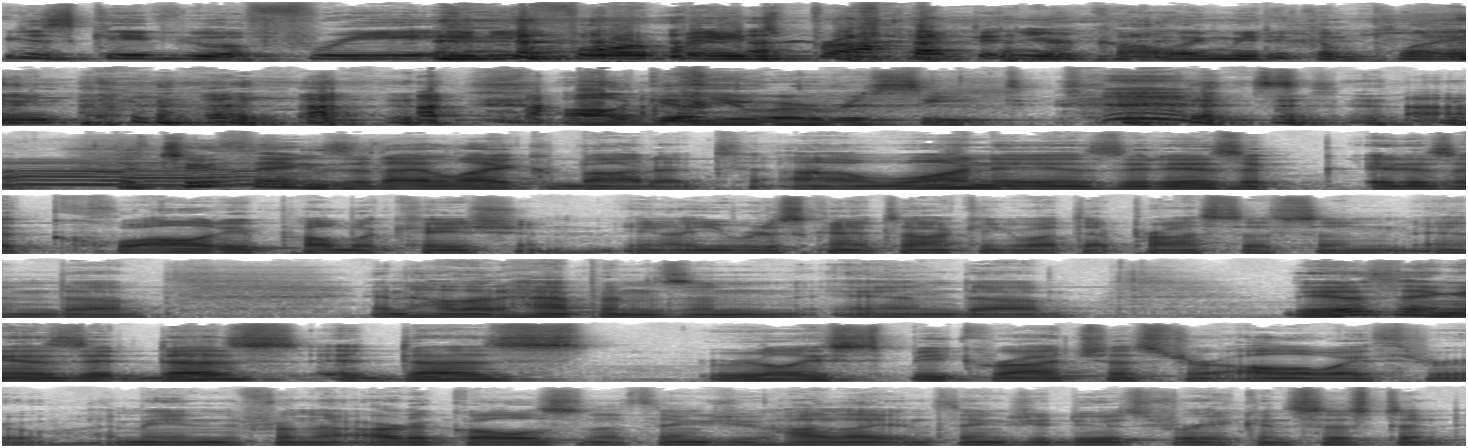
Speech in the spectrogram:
we just gave you a free 84-page product, and you're calling me to complain." I'll give you a receipt. the two things that I like about it, uh, one is it is a it is a quality publication. You know, you were just kind of talking about that process and and uh, and how that happens, and and uh, the other thing is it does it does really speak Rochester all the way through. I mean, from the articles and the things you highlight and things you do, it's very consistent.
